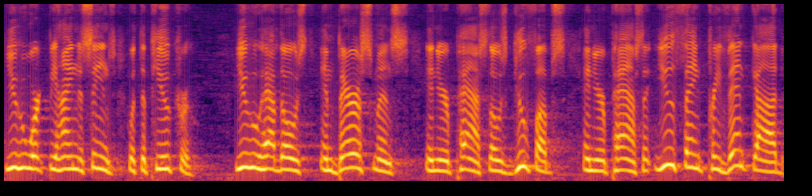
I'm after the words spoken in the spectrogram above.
You who work behind the scenes with the pew crew. You who have those embarrassments in your past, those goof ups in your past that you think prevent God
